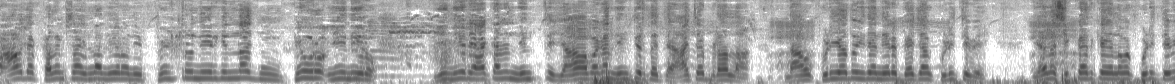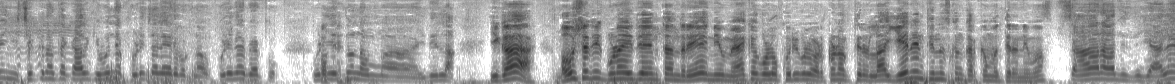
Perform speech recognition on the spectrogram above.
ಯಾವುದೇ ಕಲಂಶ ಇಲ್ಲ ನೀರು, ನೀವು ಫಿಲ್ಟ್ರ್ ನೀರಿಗಿಂತ ಪ್ಯೂರು ಈ ನೀರು. ಈ ನೀರು ಯಾಕಂದ್ರೆ ನಿಂತು, ಯಾವಾಗ ನಿಂತಿರ್ತೈತೆ, ಆಚೆ ಬಿಡಲ್ಲ. ನಾವು ಕುಡಿಯೋದು ಇದೇ ನೀರು ಬೇಜಾನ್ ಕುಡಿತೀವಿ. ಎಲ್ಲ ಸಿಕ್ಕದಕ್ಕೆ ಎಲ್ಲ ಕುಡಿತೀವಿ. ಈ ಸಿಕ್ಕದಂಥ ಕಾಲಕ್ಕೆ ಇವನ್ನೇ ಕುಡಿತಲೇ ಇರ್ಬೇಕು ನಾವು. ಕುಡಿಲೇಬೇಕು. ಕುಡಿಯಿದ್ದು ನಮ್ಮ ಇದಿಲ್ಲ. ಈಗ ಔಷಧಿ ಗುಣ ಇದೆ ಅಂತಂದ್ರೆ ನೀವು ಮೇಕೆಗಳು ಕುರಿಗಳು ಹೊಡ್ಕೊಂಡು ಹೋಗ್ತಿರಲ್ಲ ಏನೇನ್ ತಿನ್ನಿಸ್ಕೊಂಡ್ ಕರ್ಕೊಂಬತ್ತೀರಾ ನೀವು? ಸಾರ ಅದು ಎಲೆ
